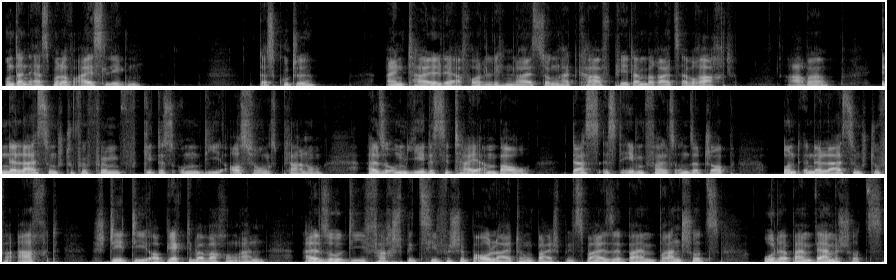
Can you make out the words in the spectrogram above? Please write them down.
und dann erstmal auf Eis legen. Das Gute? Ein Teil der erforderlichen Leistungen hat KfP dann bereits erbracht. Aber in der Leistungsstufe 5 geht es um die Ausführungsplanung, also um jedes Detail am Bau. Das ist ebenfalls unser Job und in der Leistungsstufe 8 steht die Objektüberwachung an, also die fachspezifische Bauleitung beispielsweise beim Brandschutz oder beim Wärmeschutz.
